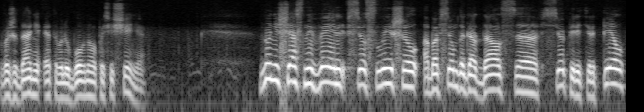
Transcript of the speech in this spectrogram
в ожидании этого любовного посещения. Но несчастный Вейль все слышал, обо всем догадался, все перетерпел,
